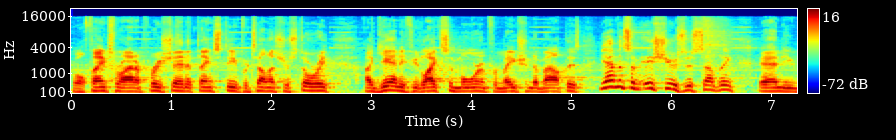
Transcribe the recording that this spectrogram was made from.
Well, thanks, Ryan. Appreciate it. Thanks, Steve, for telling us your story. Again, if you'd like some more information about this, you're having some issues or something, and you're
